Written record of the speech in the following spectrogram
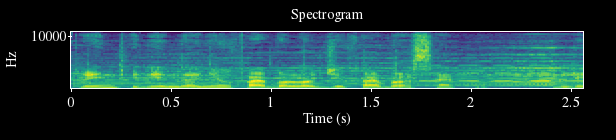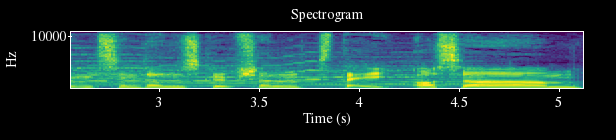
printed in the new Fiberlogy fiber satin. Links in the description. Stay awesome!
